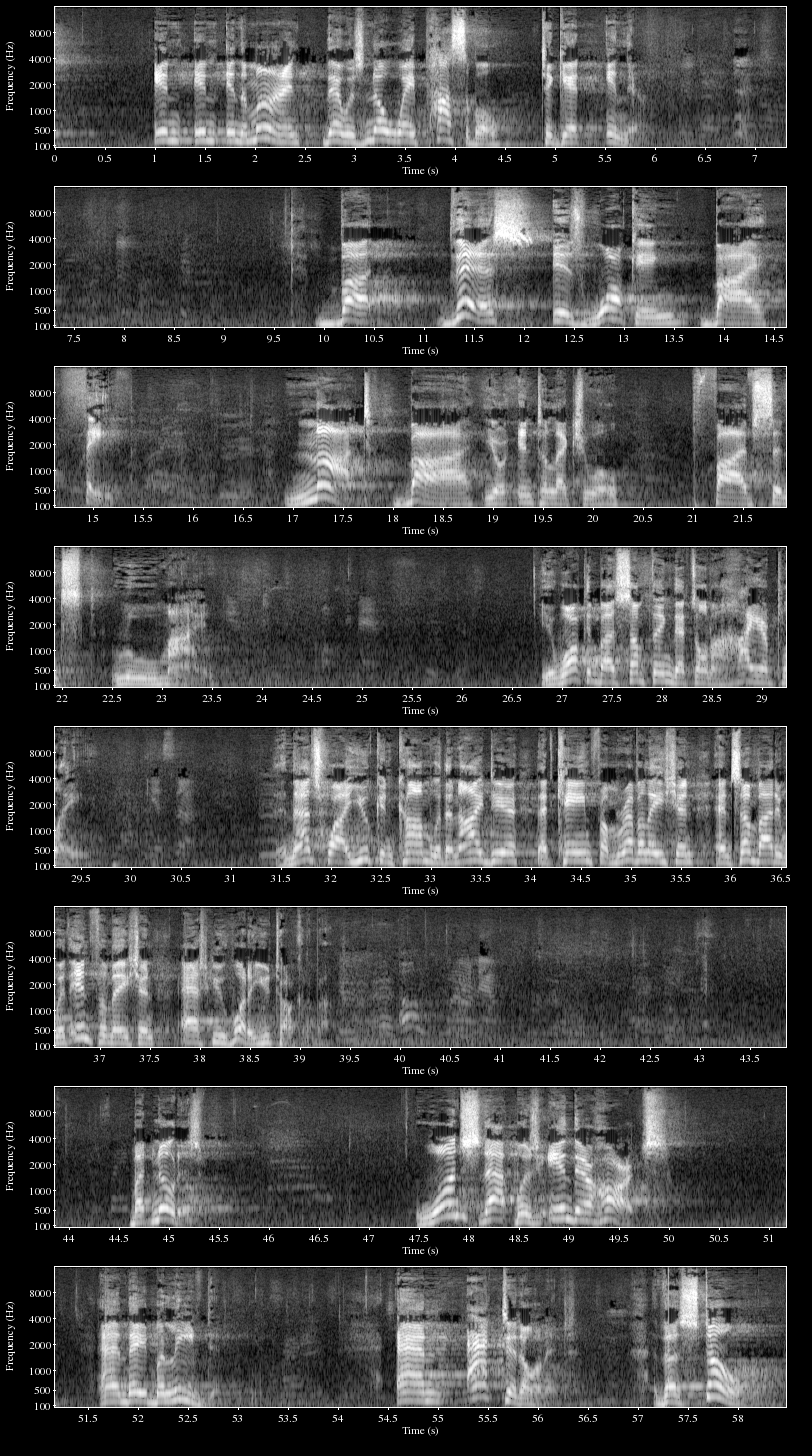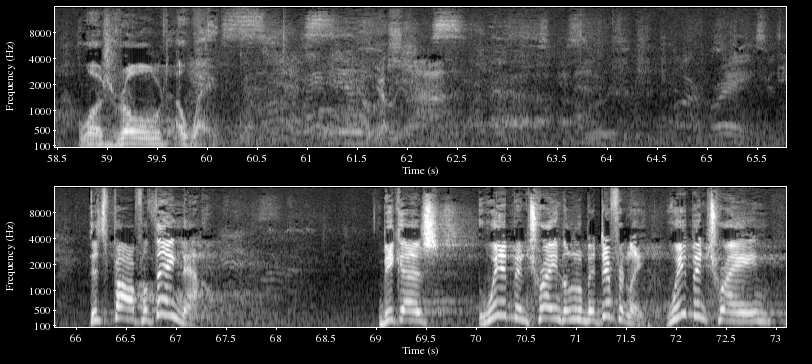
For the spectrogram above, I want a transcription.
in, in, in the mind, there was no way possible to get in there. But this is walking by faith, not by your intellectual, five sensed rule mind. You're walking by something that's on a higher plane. And that's why you can come with an idea that came from revelation and somebody with information ask you, What are you talking about? But notice, once that was in their hearts and they believed it and acted on it, the stone was rolled away. This is a powerful thing now. Because we've been trained a little bit differently. We've been trained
